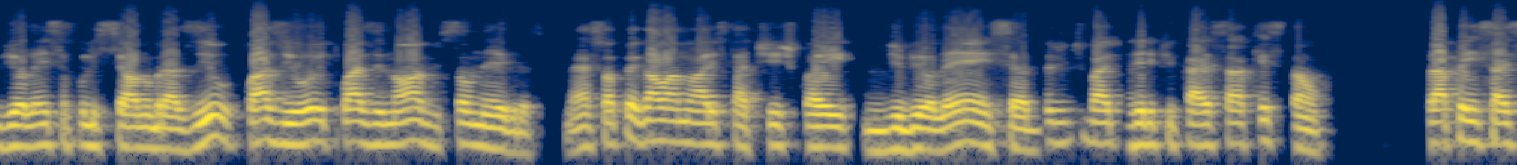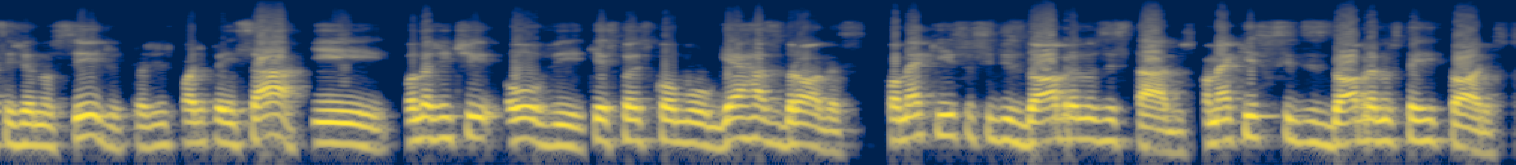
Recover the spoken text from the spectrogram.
violência policial no Brasil, quase 8, quase 9 são negras. Né? Só pegar o anuário estatístico aí de violência, a gente vai verificar essa questão para pensar esse genocídio, a gente pode pensar que quando a gente ouve questões como guerra às drogas, como é que isso se desdobra nos estados? Como é que isso se desdobra nos territórios?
